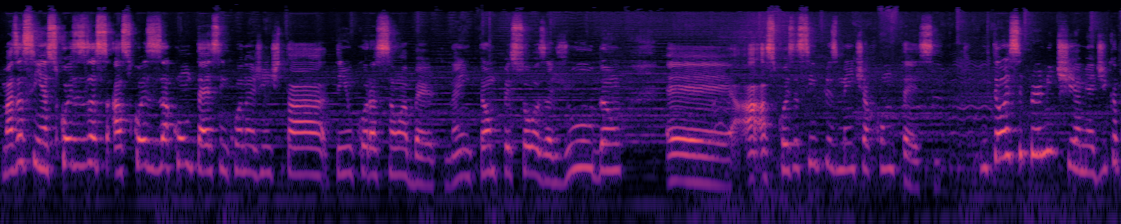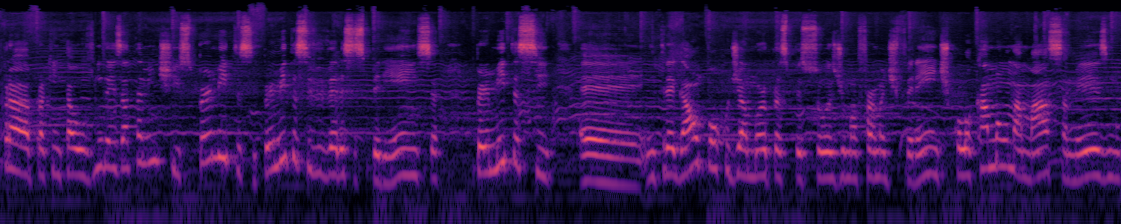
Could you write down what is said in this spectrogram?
Mas assim, as coisas, as, as, coisas acontecem quando a gente tá, tem o coração aberto, né? Então pessoas ajudam, é, as coisas simplesmente acontecem. Então é se permitir. A minha dica para quem está ouvindo é exatamente isso. Permita-se, permita-se viver essa experiência, permita-se é, entregar um pouco de amor para as pessoas de uma forma diferente, colocar a mão na massa mesmo,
